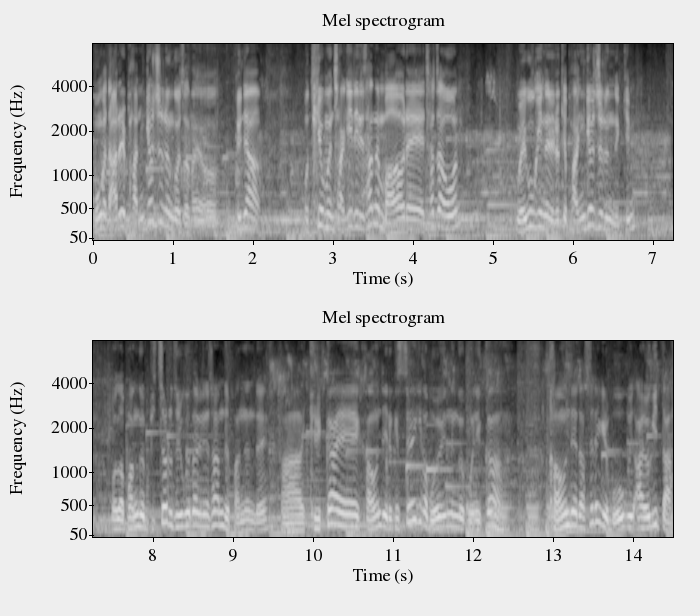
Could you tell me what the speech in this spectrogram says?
뭔가 나를 반겨주는 거잖아요. 그냥 어떻게 보면 자기들이 사는 마을에 찾아온 외국인을 이렇게 반겨주는 느낌? 어 나 방금 빗자루 들고 다니는 사람들 봤는데 아 길가에 가운데 이렇게 쓰레기가 모여 있는 걸 보니까 가운데다 쓰레기를 모으고 아 여기 있다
